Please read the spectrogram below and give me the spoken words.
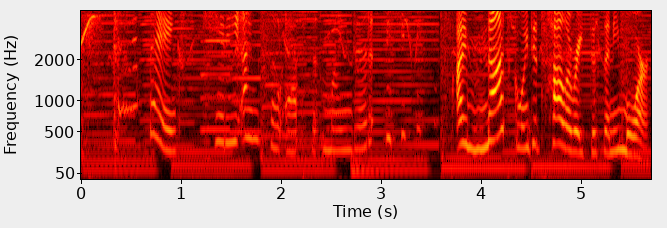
Oops. Thanks, kitty. I'm so absent-minded. I'm not going to tolerate this anymore.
